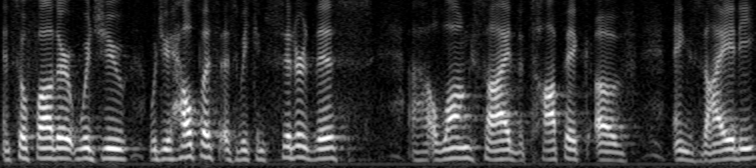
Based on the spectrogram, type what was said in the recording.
And so, Father, would you, would you help us as we consider this uh, alongside the topic of anxiety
